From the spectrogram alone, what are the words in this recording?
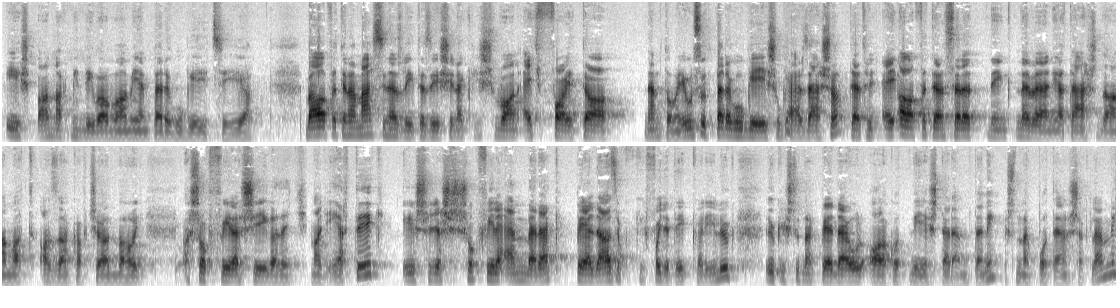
és annak mindig van valamilyen pedagógiai célja. Bár alapvetően a más színház létezésének is van egyfajta nem tudom, a jó szót, pedagógiai sugárzása, tehát hogy egy, alapvetően szeretnénk nevelni a társadalmat azzal kapcsolatban, hogy a sokféleség az egy nagy érték, és hogy a sokféle emberek, például azok, akik fogyatékkal élők, ők is tudnak például alkotni és teremteni, és tudnak potensek lenni.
